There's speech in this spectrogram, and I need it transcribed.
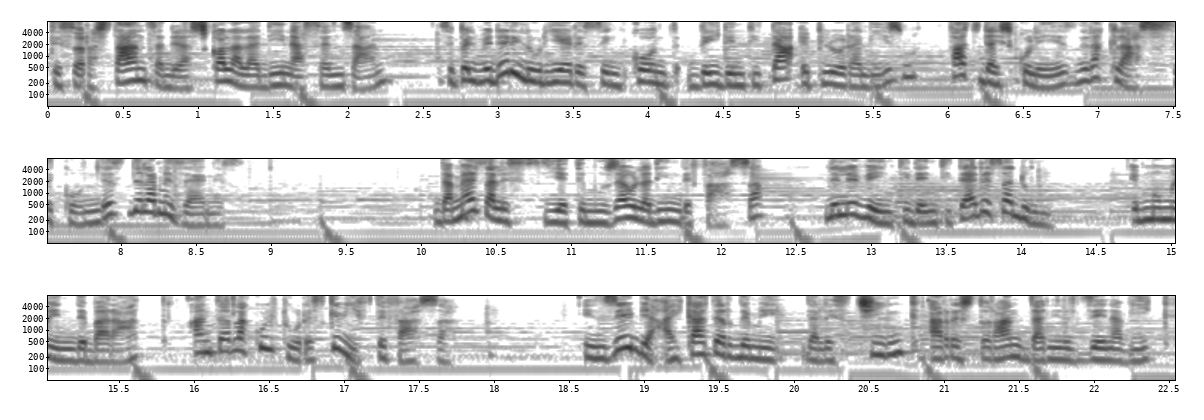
tesora stanza della scuola ladina a Senzan, se per vedere l'uriere se incontro di identità e pluralismo, faccio dai scolesi della classe secondes della Mesenes. Da mesa alle siete Museo Ladin de Fassa, l'eventi identitaire sadun, e moment de barat ante la cultura schevifte Fassa. In Zebia ai cater de me, dalle 5 al ristorante Daniel Zenavic,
